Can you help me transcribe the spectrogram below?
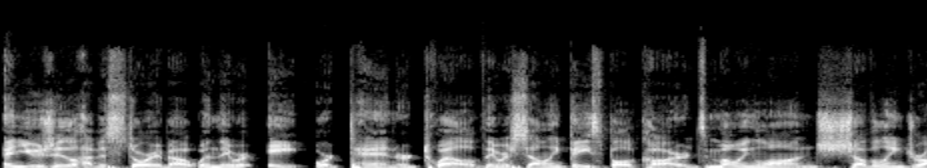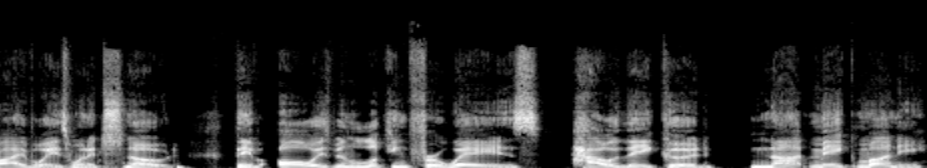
And usually they'll have a story about when they were eight or 10 or 12, they were selling baseball cards, mowing lawns, shoveling driveways when it snowed. They've always been looking for ways how they could not make money,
